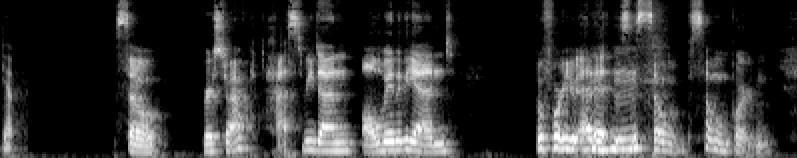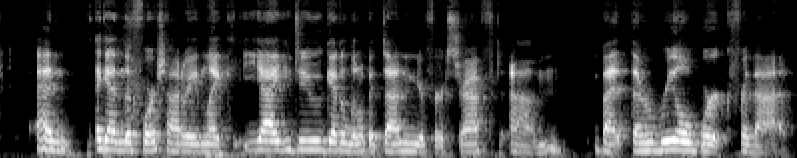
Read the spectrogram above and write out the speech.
Yep. So first draft has to be done all the way to the end before you edit. Mm-hmm. This is so so important. And again, the foreshadowing, like, yeah, you do get a little bit done in your first draft, um, but the real work for that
